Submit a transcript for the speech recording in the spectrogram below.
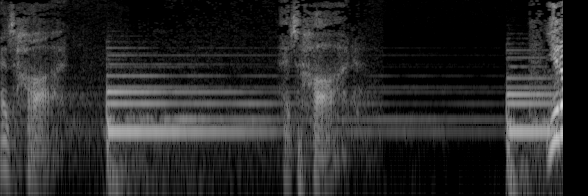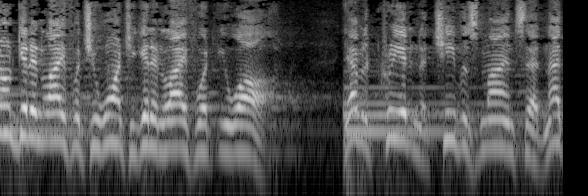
That's hard. That's hard. You don't get in life what you want, you get in life what you are. You have to create an achiever's mindset. Not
